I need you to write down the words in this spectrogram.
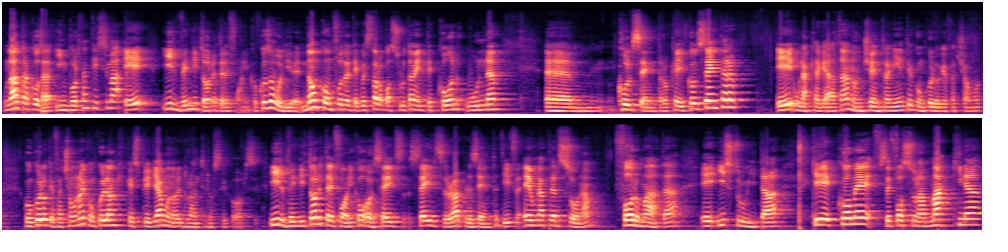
Un'altra cosa importantissima è il venditore telefonico. Cosa vuol dire? Non confondete questa roba assolutamente con un ehm, call center, ok? Il call center è una cagata, non c'entra niente con quello che facciamo, con quello che facciamo noi, con quello anche che spieghiamo noi durante i nostri corsi. Il venditore telefonico o sales, sales representative è una persona formata e istruita che è come se fosse una macchina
